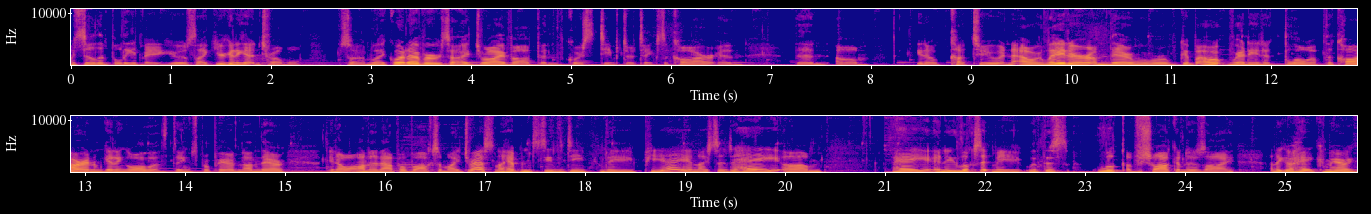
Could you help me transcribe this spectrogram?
I still didn't believe me. He was like, You're going to get in trouble. So I'm like, Whatever. So I drive up, and of course, the Teamster takes the car. And then, um, you know, cut to an hour later, I'm there. We're about ready to blow up the car, and I'm getting all of the things prepared. And I'm there, you know, on an apple box in my dress. And I happen to see the, D- the PA, and I said, Hey, um, hey. And he looks at me with this look of shock in his eye. And I go, Hey, come here.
